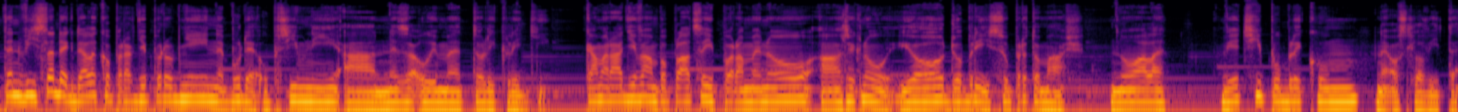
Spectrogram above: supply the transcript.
ten výsledek daleko pravděpodobněji nebude upřímný a nezaujme tolik lidí. Kamarádi vám poplácejí po ramenou a řeknou, jo, dobrý, super to máš. No ale větší publikum neoslovíte.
